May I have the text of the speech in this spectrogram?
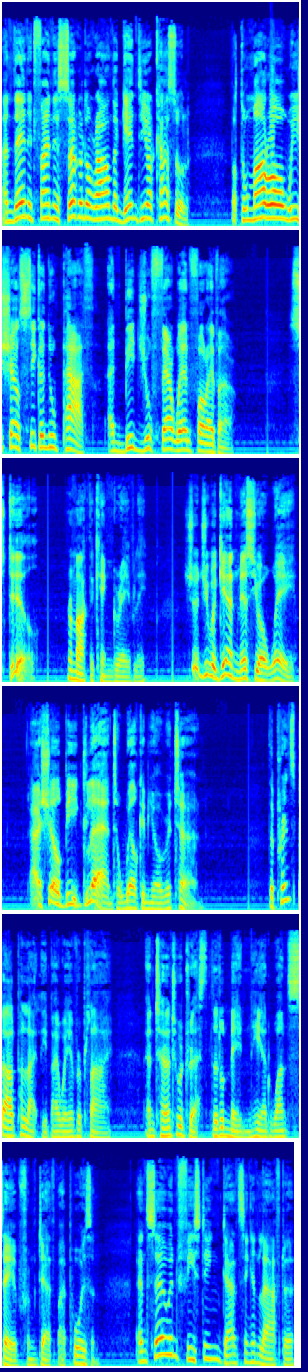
and then it finally circled around again to your castle. But tomorrow we shall seek a new path, and bid you farewell forever. Still, remarked the king gravely, should you again miss your way, I shall be glad to welcome your return. The prince bowed politely by way of reply, and turned to address the little maiden he had once saved from death by poison. And so, in feasting, dancing, and laughter,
